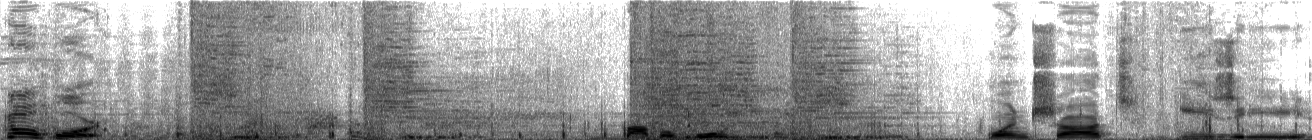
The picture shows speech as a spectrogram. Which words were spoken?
Go for it. Baba boy. One shot. Easy.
